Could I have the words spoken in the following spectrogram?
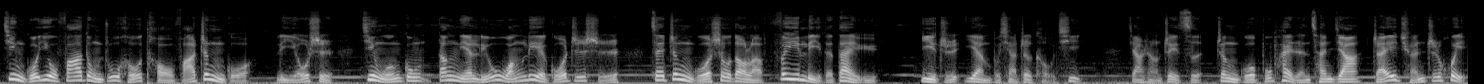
晋国又发动诸侯讨伐郑国，理由是晋文公当年流亡列国之时，在郑国受到了非礼的待遇。一直咽不下这口气，加上这次郑国不派人参加翟权之会，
